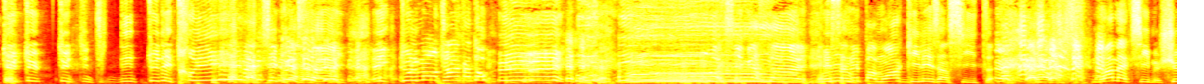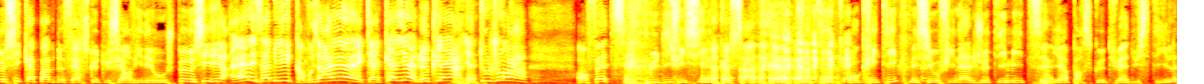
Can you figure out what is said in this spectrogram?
tu, tu, tu, tu, tu, dé- tu détruis, Maxime Gasteuil. Et tout le monde sur le plateau, Maxime Gasteuil. Et ce n'est pas moi qui les incite. Alors, moi, Maxime, je suis aussi capable de faire ce que tu fais en vidéo. Je peux aussi dire, eh les amis, quand vous arrivez avec un cahier à Leclerc, il y a toujours un... En fait, c'est plus difficile que ça. On critique, on critique, mais si au final je t'imite, c'est bien parce que tu as du style.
